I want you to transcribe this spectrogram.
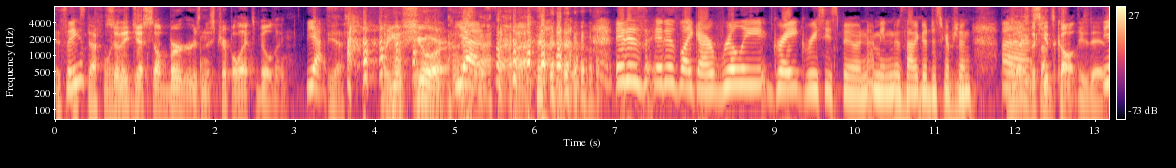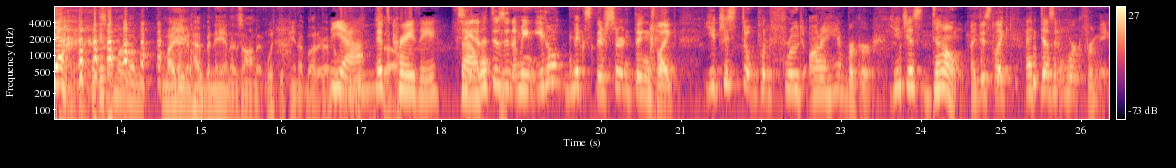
it's, See? it's definitely. So they just sell burgers in this triple X building. Yes. Yes. Are you sure? Yes. it is. It is like a really great greasy spoon. I mean, is that a good description? Uh, That's what the kids call it these days. yeah. Some of them might even have bananas on it with the peanut butter. I believe. yeah. It's So- crazy. So See, that doesn't. I mean, you don't mix. There's certain things like you just don't put fruit on a hamburger. You just don't. I just like that doesn't work for me.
